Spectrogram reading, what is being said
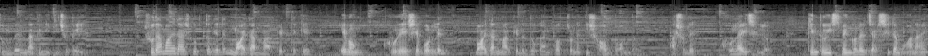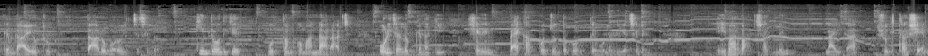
তুলবেন না তিনি কিছুতেই। সুধাময় দাশগুপ্ত গেলেন ময়দান মার্কেট থেকে এবং ঘুরে এসে বললেন, ময়দান মার্কেটের দোকানপত্র নাকি সব বন্ধ। আসলে খোলাই ছিল। কিন্তু ইস্টবেঙ্গলের জার্সিটা মহানায়কের গায়ে উঠুক, তারও বড় ইচ্ছে ছিল। কিন্তু ওদিকে উত্তম কুমার নারাজ, পরিচালককে নাকি সেদিন প্যাক আপ পর্যন্ত করতে বলে দিয়েছিলেন। এবার বাদ সাধলেন নায়িকা সুচিত্রা সেন।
